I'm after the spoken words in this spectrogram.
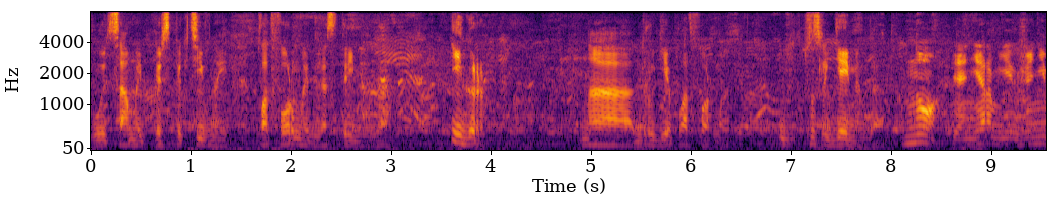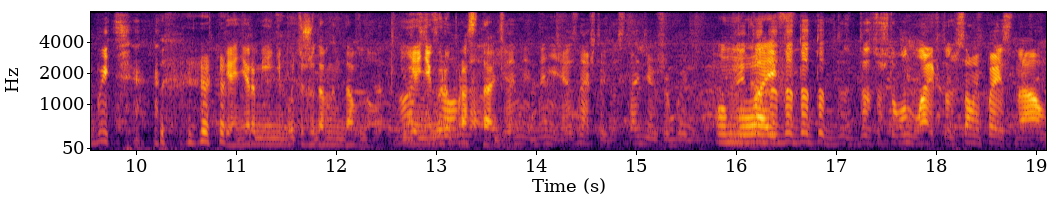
будет самой перспективной платформой для стриминга игр на другие платформы. В смысле, гейминга. Но пионером ей уже не быть. Пионерами и не быть уже давным-давно. Ну, я не говорю про Stadia ю. Да, не, да не, я знаю, что и до Stadia уже были. Он И да. Да, да, да, да, да, то, что OnLive, тот же самый PS Now.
